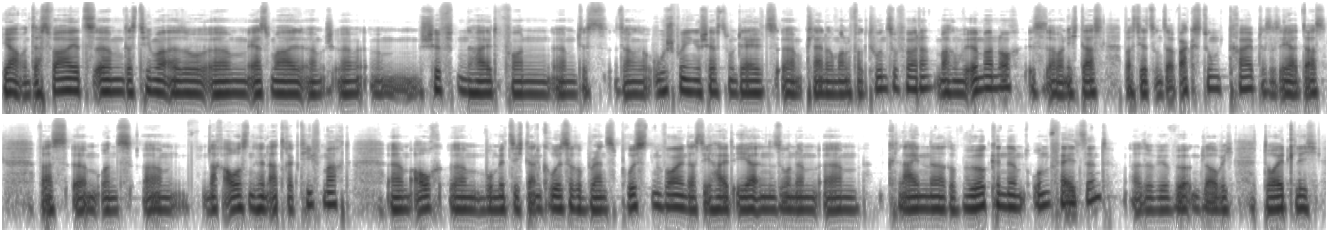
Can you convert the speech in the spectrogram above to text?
Ja, und das war jetzt ähm, das Thema, also ähm, erstmal ähm, ähm, Shiften halt von ähm, des sagen wir, ursprünglichen Geschäftsmodells, ähm, kleinere Manufakturen zu fördern. Machen wir immer noch, ist es aber nicht das, was jetzt unser Wachstum treibt. Das ist eher das, was ähm, uns ähm, nach außen hin attraktiv macht. Ähm, auch ähm, womit sich dann größere Brands brüsten wollen, dass sie halt eher in so einem ähm, kleinere wirkenden Umfeld sind. Also wir wirken, glaube ich, deutlich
